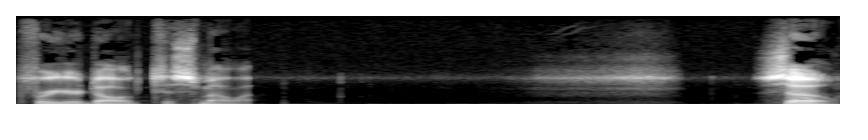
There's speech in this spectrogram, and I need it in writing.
for your dog to smell it. So,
